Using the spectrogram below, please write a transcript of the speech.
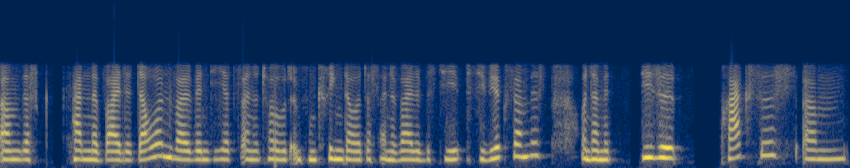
Ähm, das kann eine Weile dauern, weil wenn die jetzt eine Tollwutimpfung kriegen, dauert das eine Weile, bis die, bis die wirksam ist. Und damit diese Praxis ähm,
